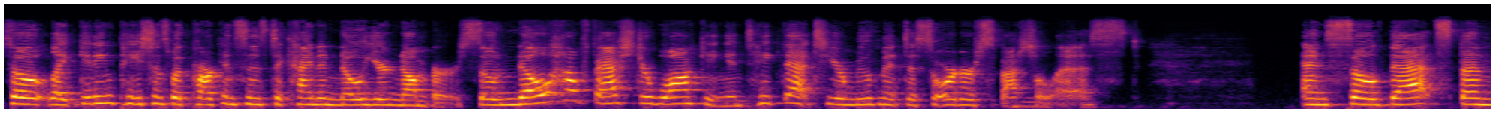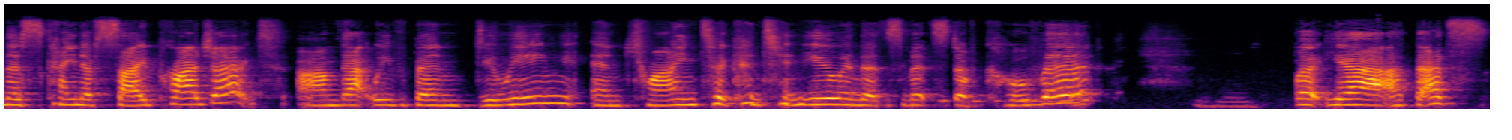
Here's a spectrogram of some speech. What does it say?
so, like getting patients with Parkinson's to kind of know your numbers. So, know how fast you're walking and take that to your movement disorder specialist. And so, that's been this kind of side project um, that we've been doing and trying to continue in this midst of COVID. Mm-hmm. But yeah, that's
